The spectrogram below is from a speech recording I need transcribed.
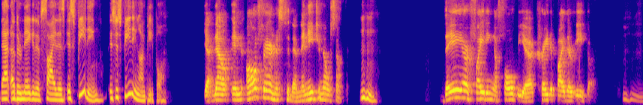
that other negative side is is feeding. It's just feeding on people. Yeah. Now, in all fairness to them, they need to know something. hmm They are fighting a phobia created by their ego. hmm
